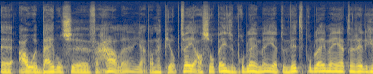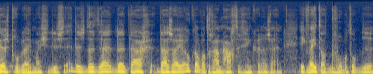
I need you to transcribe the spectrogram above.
eh, oude bijbelse verhalen? Ja, dan heb je op twee assen opeens een probleem. Hè? Je hebt een wit probleem en je hebt een religieus probleem. Als je dus, hè, dus dat, dat, daar, daar zou je ook wel wat ruimhartig in kunnen zijn. Ik weet dat bijvoorbeeld op de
